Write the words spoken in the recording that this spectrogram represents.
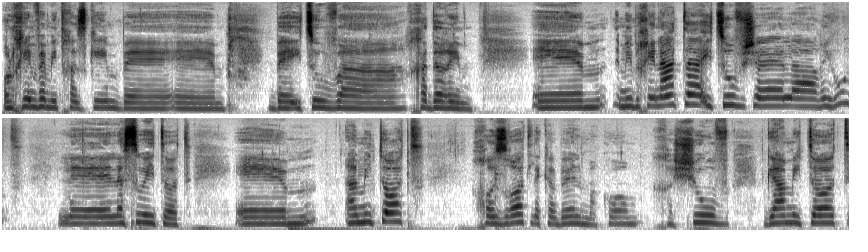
הולכים ומתחזקים ב, אה, בעיצוב החדרים. אה, מבחינת העיצוב של הריהוט לסוויטות, אה, המיטות חוזרות לקבל מקום חשוב, גם מיטות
